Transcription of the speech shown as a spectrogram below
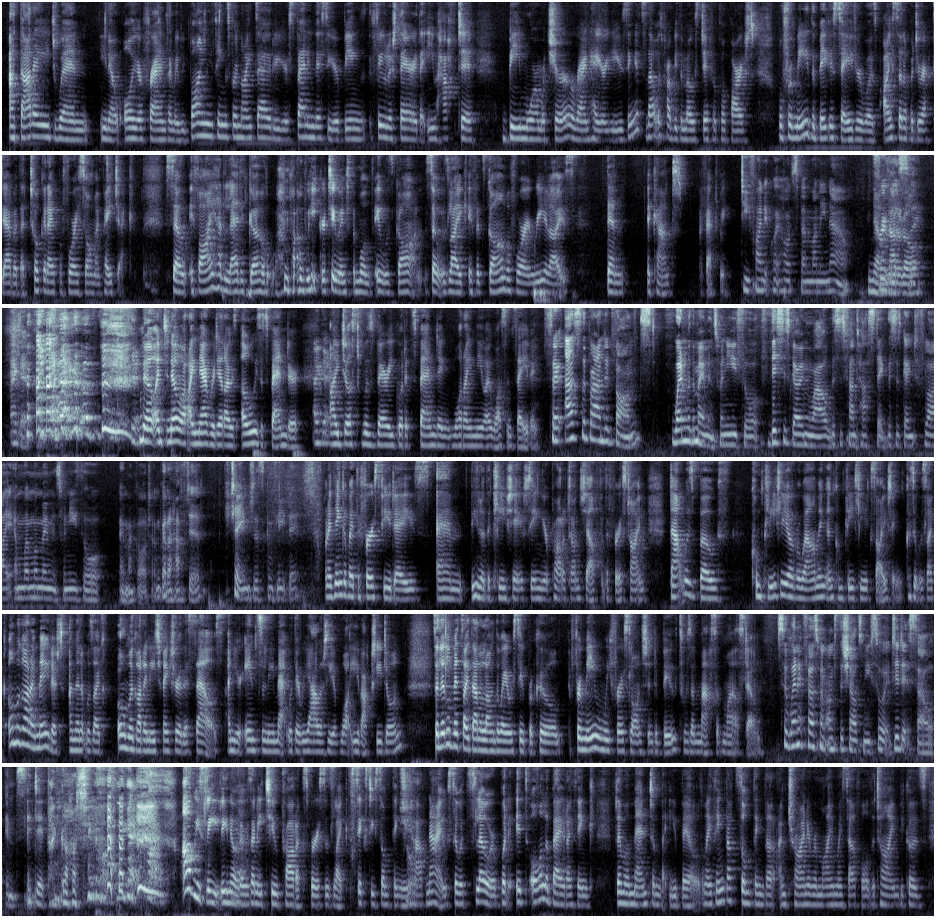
at that age when, you know, all your friends are maybe buying you things for nights out or you're spending this or you're being foolish there that you have to be more mature around how you're using it. So that was probably the most difficult part. But for me, the biggest savior was I set up a direct debit that took it out before I saw my paycheck. So if I had let it go a week or two into the month, it was gone. So it was like if it's gone before I realize then it can't affect me. Do you find it quite hard to spend money now? No, not at all. Okay. no, and you know what? I never did. I was always a spender. Okay. I just was very good at spending what I knew I wasn't saving. So as the brand advanced, when were the moments when you thought this is going well, this is fantastic, this is going to fly, and when were moments when you thought, oh my god, I'm gonna have to change this completely? When I think about the first few days, um, you know, the cliche of seeing your product on shelf for the first time, that was both completely overwhelming and completely exciting because it was like, oh my God, I made it. And then it was like, oh my God, I need to make sure this sells. And you're instantly met with the reality of what you've actually done. So little bits like that along the way were super cool. For me, when we first launched into Boots was a massive milestone. So when it first went onto the shelves and you saw it, did it sell instantly? It did, thank God. okay, Obviously, you know, yeah. there was only two products versus like 60 something sure. we have now. So it's slower, but it's all about, I think, the momentum that you build. And I think that's something that I'm trying to remind myself all the time because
